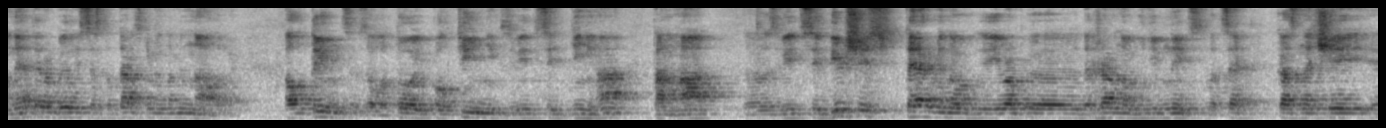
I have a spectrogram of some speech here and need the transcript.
Монети робилися з татарськими номіналами. Алтин це золотой, полтинник, звідси діньга, тамга. Е, Звідси більшість термінів державного будівництва це казначей,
